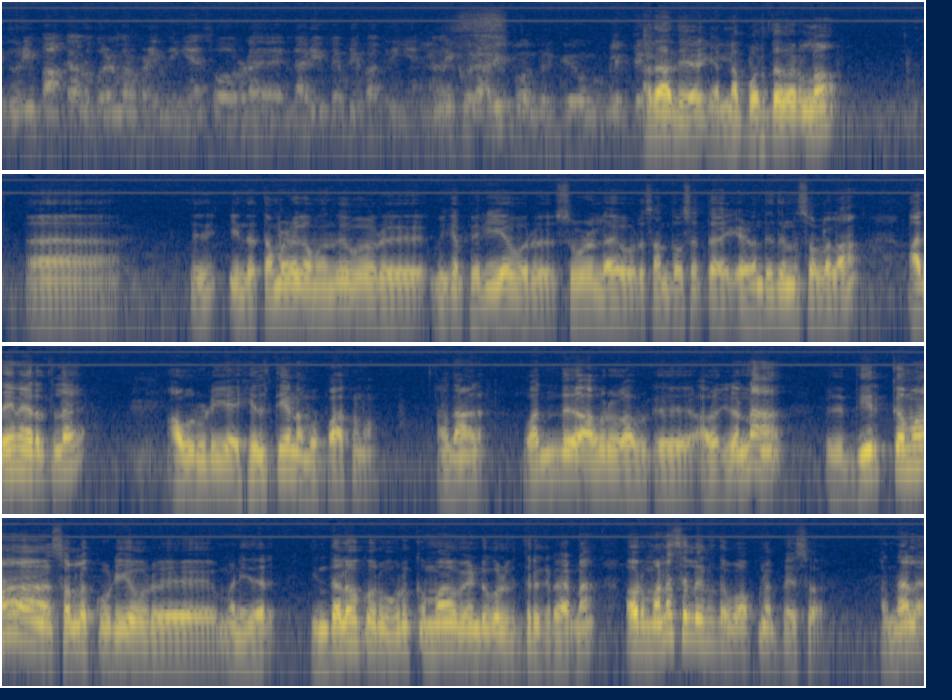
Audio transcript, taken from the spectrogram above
இதுவரையும் பார்க்காத அளவுக்கு விளம்பரம் பண்ணியிருந்தீங்க. ஸோ அவரோட இந்த அறிவிப்பு எப்படி பாக்குறீங்க இன்னைக்கு ஒரு அறிவிப்பு வந்திருக்கு. உங்களுக்கு. அதாவது என்னை பொறுத்தவரையிலும் இந்த தமிழகம் வந்து ஒரு மிகப்பெரிய ஒரு சூழலை ஒரு சந்தோஷத்தை இழந்ததுன்னு சொல்லலாம். அதே நேரத்தில் அவருடைய ஹெல்த்தையும் நம்ம பார்க்கணும். அதான் வந்து அவர் அவருக்கு இல்லைன்னா தீர்க்கமாக சொல்லக்கூடிய ஒரு மனிதர் இந்த அளவுக்கு ஒரு உருக்கமாக வேண்டுகோள் வித்திருக்கிறாருன்னா அவர் மனசில் இருந்த ஓப்பனாக பேசுவார். அதனால்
